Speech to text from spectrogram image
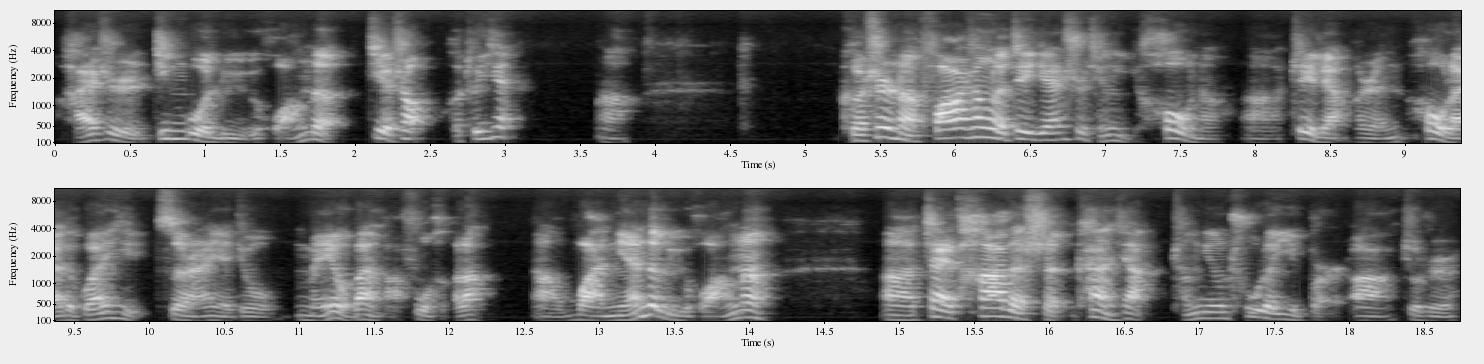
还是经过吕黄的介绍和推荐啊。可是呢，发生了这件事情以后呢，啊，这两个人后来的关系自然也就没有办法复合了啊。晚年的吕黄呢，啊，在他的审看下，曾经出了一本啊，就是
